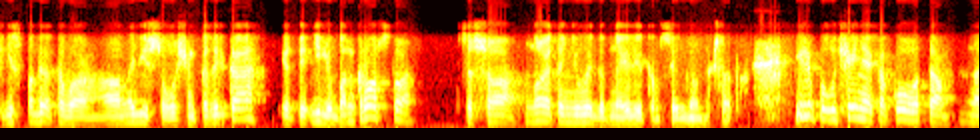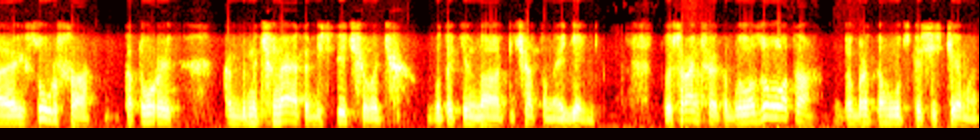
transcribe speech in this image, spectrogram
из-под этого э, нависшего, в общем, козырька – это или банкротство – США, но это невыгодно элитам Соединенных Штатов. Или получение какого-то э, ресурса, который как бы начинает обеспечивать вот эти напечатанные деньги. То есть раньше это было золото до Бреттон-Вудской системы.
